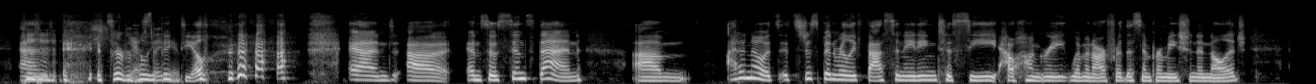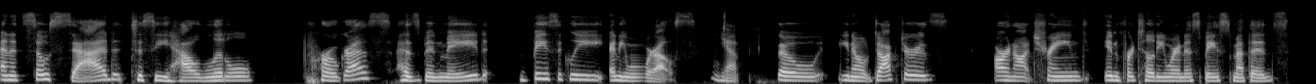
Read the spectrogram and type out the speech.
and it's a really yes, big do. deal. and uh, and so since then, um, I don't know. It's it's just been really fascinating to see how hungry women are for this information and knowledge, and it's so sad to see how little progress has been made, basically anywhere else. Yep. So you know, doctors are not trained in fertility awareness based methods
